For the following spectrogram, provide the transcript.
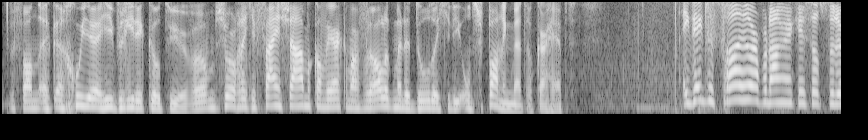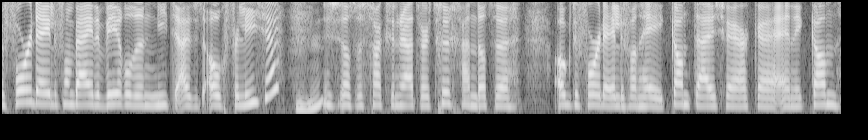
van een, goede hybride cultuur? Om te zorgen dat je fijn samen kan werken, maar vooral ook met het doel dat je die ontspanning met elkaar hebt. Ik denk dat het vooral heel erg belangrijk is dat we de voordelen van beide werelden niet uit het oog verliezen. Mhm. Dus als we straks inderdaad weer teruggaan, dat we ook de voordelen van hey, ik kan thuiswerken en ik kan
